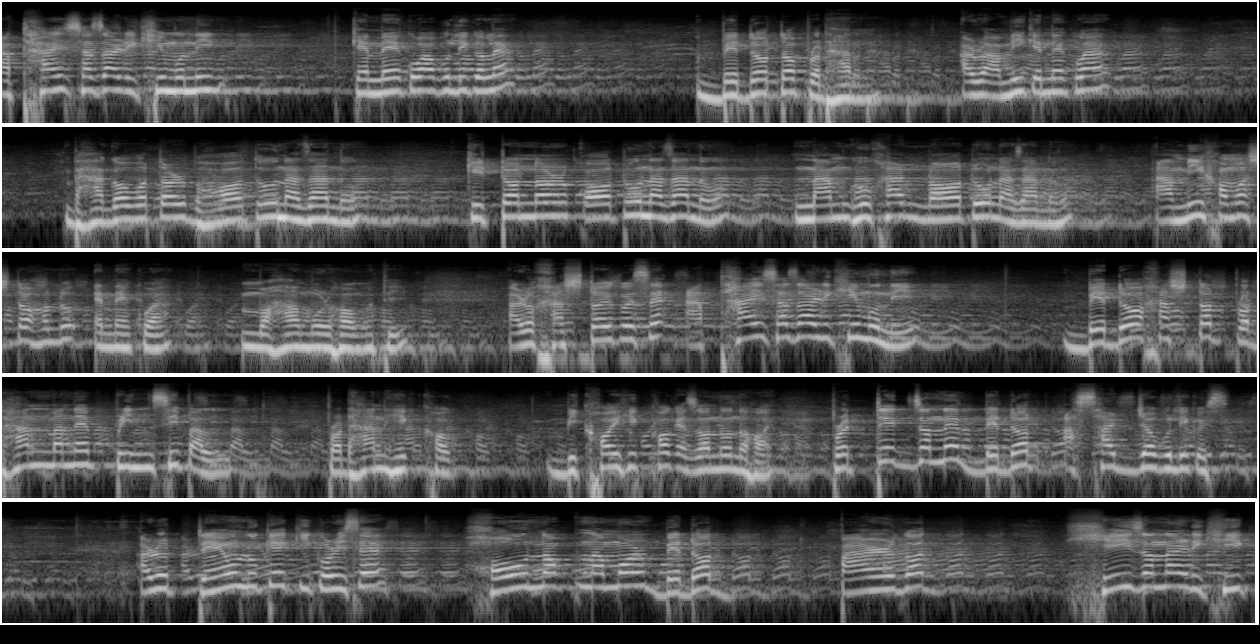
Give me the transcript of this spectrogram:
আঠাইছ হাজাৰ ঋষিমুনি কেনেকুৱা বুলি ক'লে? বেদত প্ৰধান। আৰু আমি কেনেকুৱা? ভাগৱতৰ ভটো নাজানো কীৰ্তনৰ কটো নাজানো নামঘোষাৰ নটো নাজানো আমি সমস্ত হ'লোঁ এনেকুৱা মহামূৰ্হমতি। আৰু শাস্ত্ৰই কৈছে আঠাইছ হাজাৰ ঋষিমুনি বেদশাস্ত্ৰত প্ৰধান মানে প্ৰিন্সিপাল প্ৰধান শিক্ষক বিষয় শিক্ষক এজনো নহয় প্ৰত্যেকজনে বেদত আচাৰ্য বুলি কৈছে। আৰু তেওঁলোকে কি কৰিছে? সৌনক নামৰ বেদত পাৰ্গত সেইজনা ঋষিক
